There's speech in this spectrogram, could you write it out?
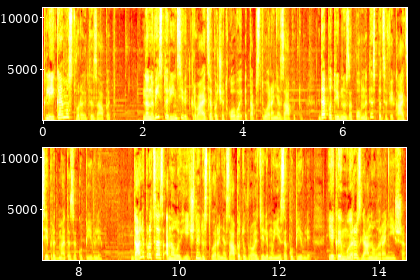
клікаємо Створити запит. На новій сторінці відкривається початковий етап створення запиту, де потрібно заповнити специфікації предмети закупівлі. Далі процес аналогічний до створення запиту в розділі Мої закупівлі, який ми розглянули раніше.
